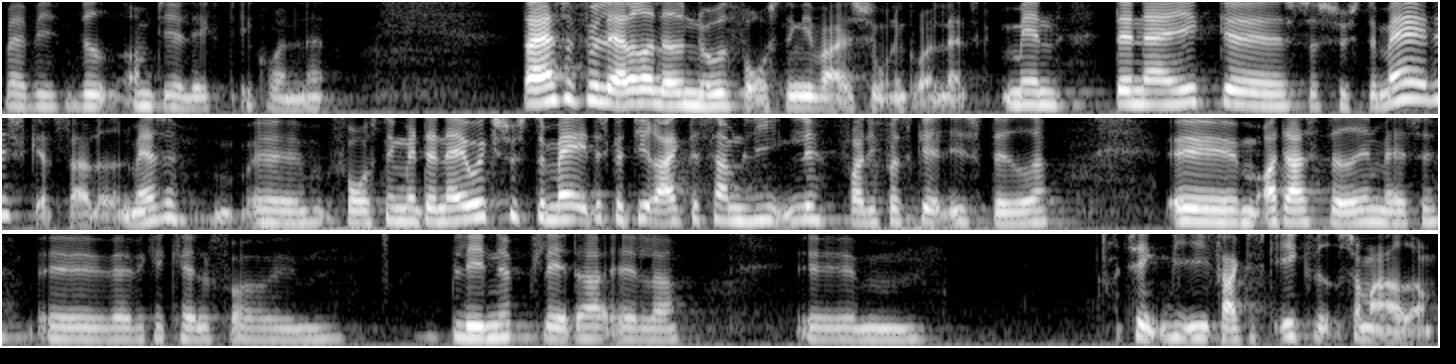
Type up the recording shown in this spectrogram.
Hvad vi ved om dialekt i Grønland. Der er selvfølgelig allerede lavet noget forskning i variation i grønlandsk, men den er ikke øh, så systematisk, altså der er lavet en masse øh, forskning, men den er jo ikke systematisk og direkte sammenlignelig fra de forskellige steder. Øh, og der er stadig en masse, øh, hvad vi kan kalde for øh, blinde pletter, eller øh, ting, vi faktisk ikke ved så meget om.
